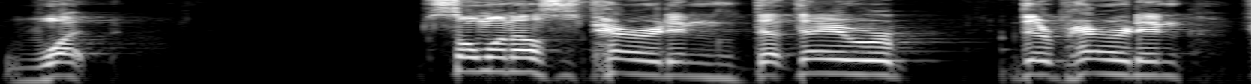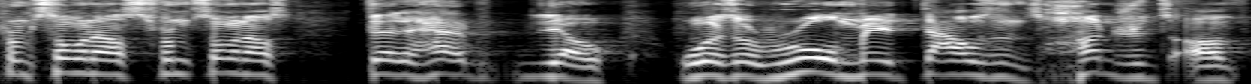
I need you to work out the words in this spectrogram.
what someone else is parroting that they were they're parroting from someone else from someone else that had you know was a rule made thousands, hundreds of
